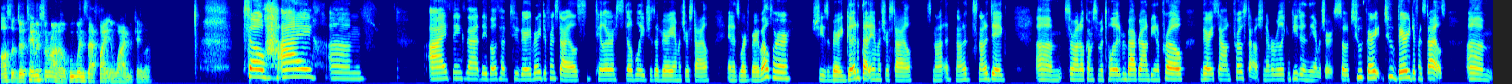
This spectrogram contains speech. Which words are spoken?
also, the Taylor Serrano, who wins that fight and why, Mikaela? So I, um, I think that they both have two very, very different styles. Taylor still believes she's a very amateur style, and it's worked very well for her. She's very good at that amateur style. It's not a, not a, it's not a dig. Um, Serrano comes from a totally different background, being a pro, very sound pro style. She never really competed in the amateurs. So two very two very different styles. Um,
